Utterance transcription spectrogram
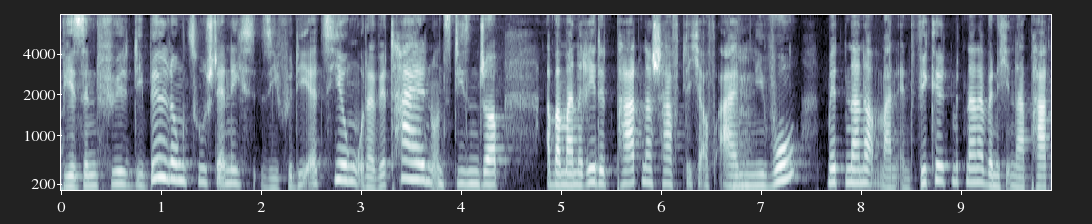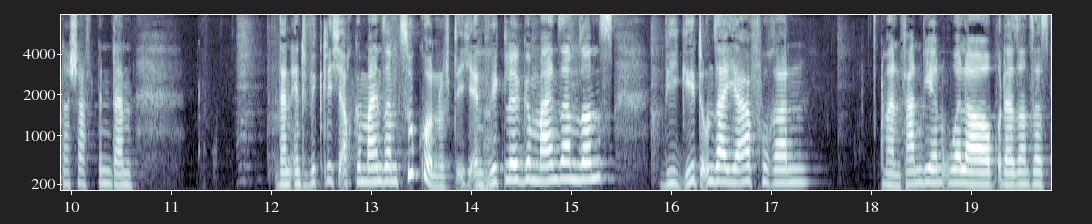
wir sind für die Bildung zuständig, Sie für die Erziehung oder wir teilen uns diesen Job. Aber man redet partnerschaftlich auf einem mhm. Niveau miteinander, man entwickelt miteinander. Wenn ich in einer Partnerschaft bin, dann dann entwickle ich auch gemeinsam Zukunft. Ich entwickle mhm. gemeinsam sonst, wie geht unser Jahr voran? Wann fahren wir in Urlaub oder sonst was?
